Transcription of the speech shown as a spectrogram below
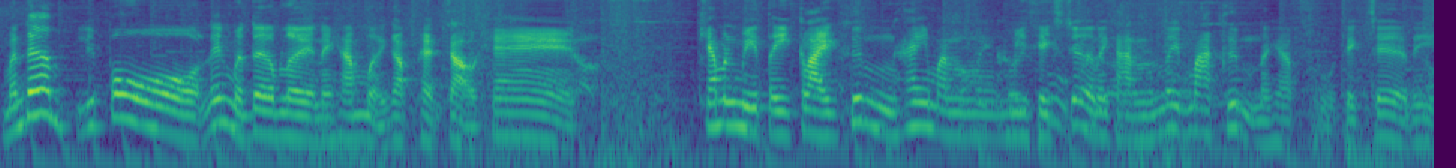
เหมือนเดิมลิโป้เล่นเหมือนเดิมเลยนะครับ เหมือนกับแพทเก่าแค่แค่มันมีตีไกลขึ้นให้มันมี texture ในการเล่นมากขึ้นนะครับโอ้ texture นี่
